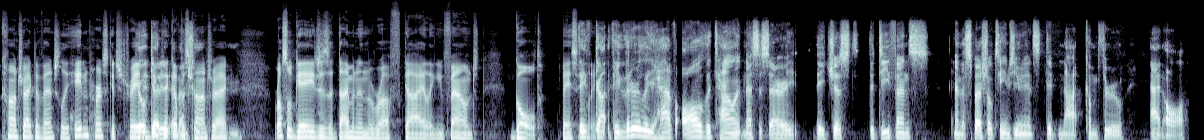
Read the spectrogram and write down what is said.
contract eventually. Hayden Hurst gets traded. You pick up his eventually. contract. Mhm. Russell Gage is a diamond in the rough guy. Like you found gold, basically. They've got they literally have all the talent necessary. They just the defense and the special teams units did not come through at all.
